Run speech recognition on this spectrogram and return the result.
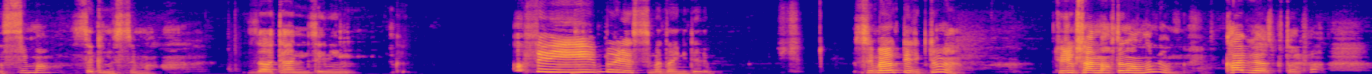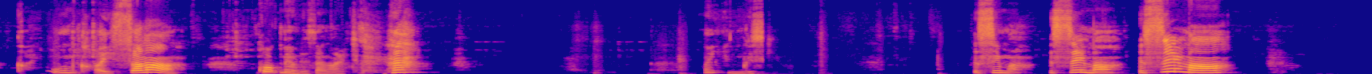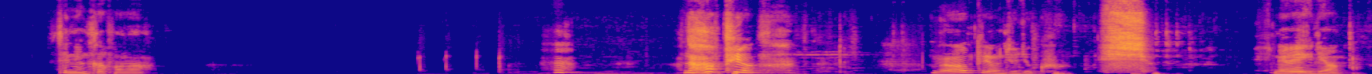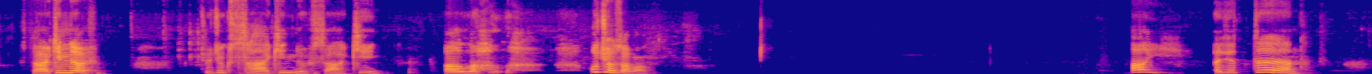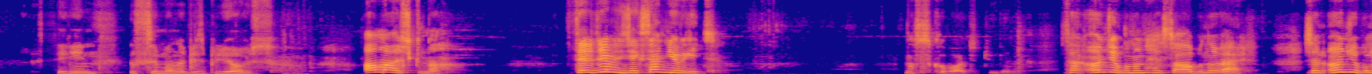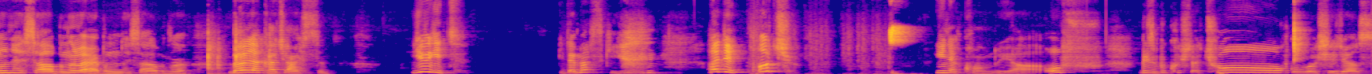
Isırma. Sakın ısırma. Zaten senin... Aferin. Böyle ısırmadan gidelim. Isırma yok dedik değil mi? Çocuk sen laftan anlamıyor musun? Kay biraz bu tarafa. Kay. Oğlum kaysana. Korkmuyor bizden artık. Heh. Ay gözüküyor. Isırma. Isırma. Isırma. Senin kafana. Ne yapıyorsun? Ne yapıyorsun çocuk? Şş. Nereye gidiyorsun? Sakin dur. Çocuk sakin dur, sakin. Allah Allah. Uç o zaman. Ay, acıttın. Senin ısırmanı biz biliyoruz. Allah aşkına. Sevdiğim diyeceksen yürü git. Nasıl kabardı tüyleri. Sen önce bunun hesabını ver. Sen önce bunun hesabını ver. Bunun hesabını. Böyle kaçarsın. Yürü git. Gidemez ki. Hadi uç. Yine kondu ya. Of. Biz bu kuşla çok uğraşacağız.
